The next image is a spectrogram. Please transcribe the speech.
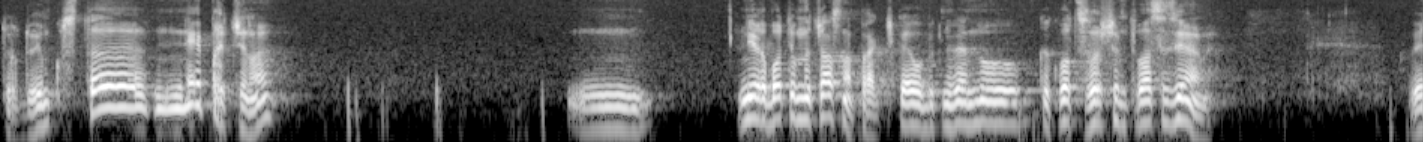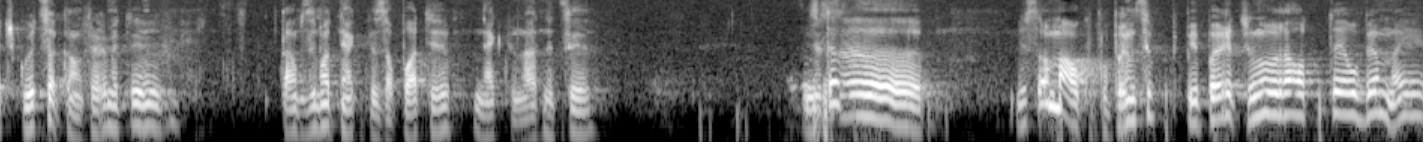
Трудоемкостта не е причина. Ние работим на частна практика и обикновено каквото свършим, това се вземеме. Вече които са към фермите, там взимат някакви заплати, някакви надници. Не са, не са малко по принцип и парите, но работата е обемна и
